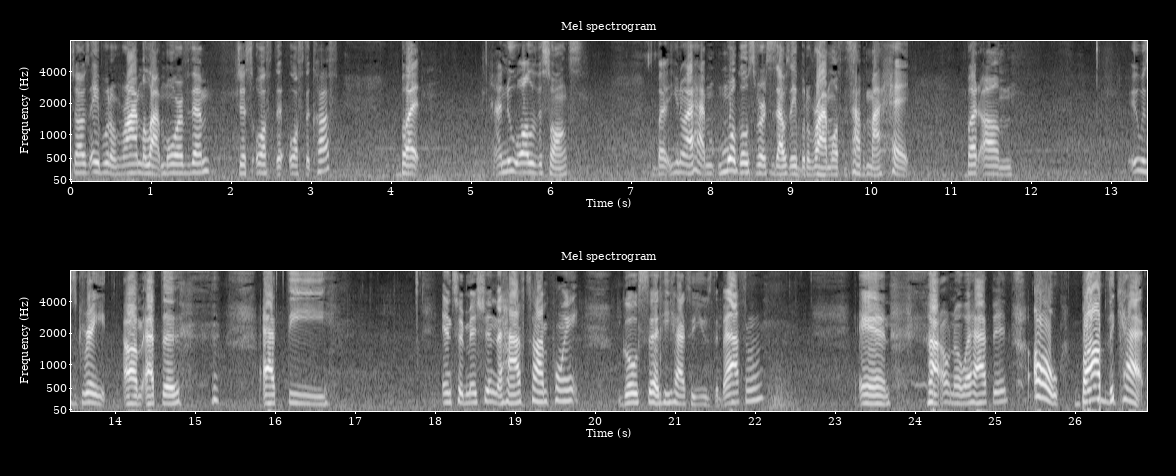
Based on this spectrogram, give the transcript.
so I was able to rhyme a lot more of them just off the off the cuff. But I knew all of the songs. But you know, I had more ghost verses I was able to rhyme off the top of my head. But um, it was great. Um, at the at the intermission, the halftime point, Ghost said he had to use the bathroom, and I don't know what happened. Oh, Bob the cat.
